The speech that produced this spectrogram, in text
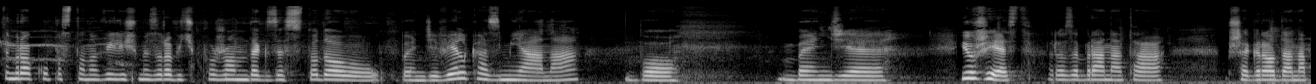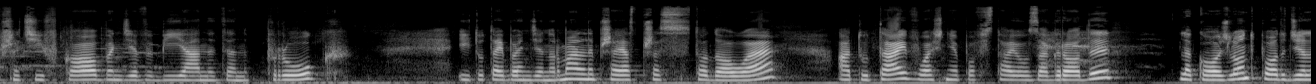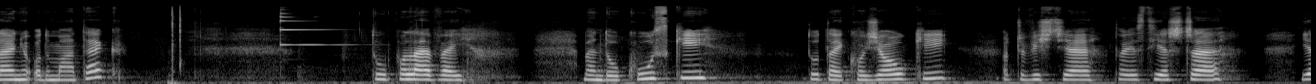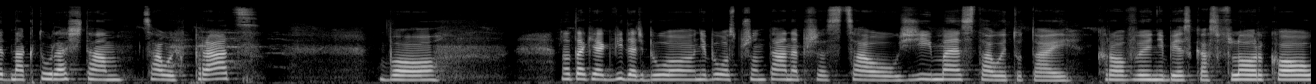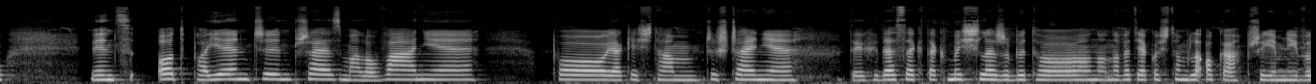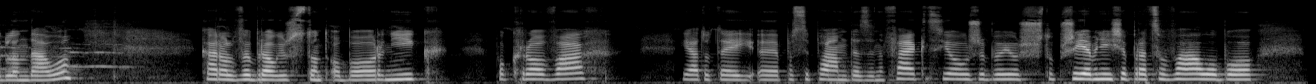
W tym roku postanowiliśmy zrobić porządek ze stodołą. Będzie wielka zmiana, bo będzie już jest rozebrana ta przegroda naprzeciwko, będzie wybijany ten próg i tutaj będzie normalny przejazd przez stodołę, a tutaj właśnie powstają zagrody dla koźląt po oddzieleniu od matek. Tu po lewej będą kłuski, tutaj koziołki. Oczywiście to jest jeszcze jedna któraś tam całych prac, bo no tak jak widać było, nie było sprzątane przez całą zimę, stały tutaj krowy niebieska z florką, więc od pajęczyn przez malowanie po jakieś tam czyszczenie tych desek, tak myślę, żeby to no, nawet jakoś tam dla oka przyjemniej wyglądało. Karol wybrał już stąd obornik po krowach. Ja tutaj e, posypałam dezynfekcją, żeby już tu przyjemniej się pracowało, bo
